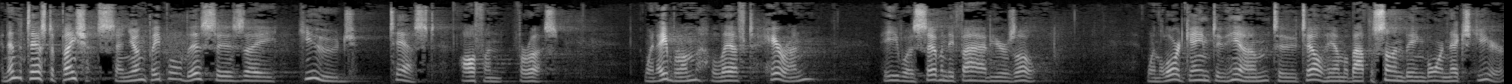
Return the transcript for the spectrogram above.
And then the test of patience. And young people, this is a huge test often for us. When Abram left Haran, he was 75 years old. When the Lord came to him to tell him about the son being born next year,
